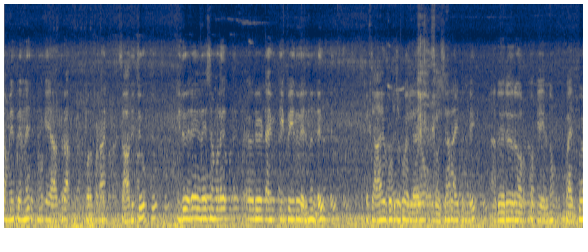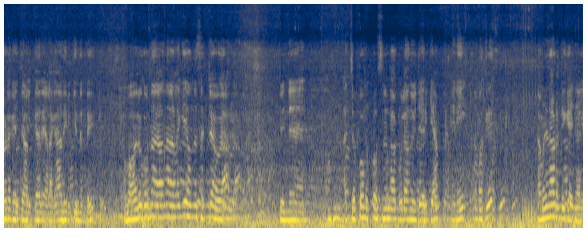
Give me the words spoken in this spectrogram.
സമയത്ത് തന്നെ നമുക്ക് യാത്ര പുറപ്പെടാൻ സാധിച്ചു. ഇതുവരെ ഏകദേശം നമ്മൾ ഒരു ടൈം കീപ്പ് ചെയ്ത് വരുന്നുണ്ട്. ഇപ്പൊ ചായ കുടിച്ചപ്പോൾ എല്ലാവരും ഉഷാറായിട്ടുണ്ട്. അതൊരു ഒരു ഉറപ്പൊക്കെ ആയിരുന്നു. പരിപ്പോടെ കഴിച്ച ആൾക്കാർ ഇളകാതിരിക്കുന്നുണ്ട്. അപ്പോൾ ഒന്ന് ഒന്ന് ഒന്ന് സെറ്റ് ആവുക. പിന്നെ അച്ചപ്പം പ്രശ്നം ഉണ്ടാക്കൂല എന്ന് വിചാരിക്കാം. ഇനി നമുക്ക് തമിഴ്നാട് എത്തിക്കഴിഞ്ഞാൽ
